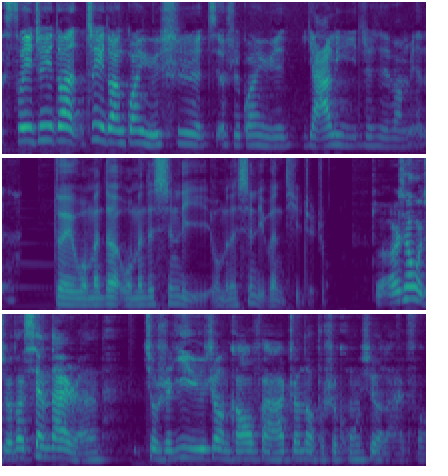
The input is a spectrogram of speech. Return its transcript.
所以这一段这一段关于是就是关于压力这些方面的，对我们的我们的心理我们的心理问题这种，对，而且我觉得现代人就是抑郁症高发，真的不是空穴来风，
